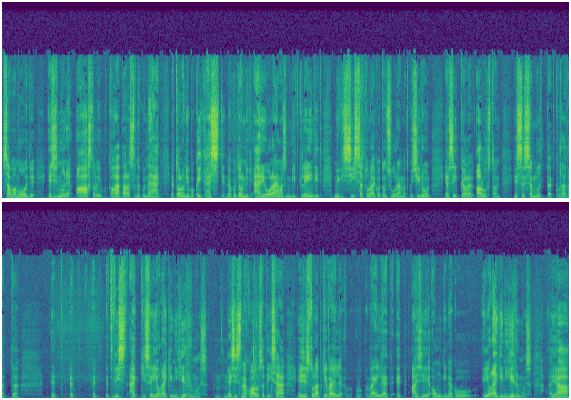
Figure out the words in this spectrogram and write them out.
samamoodi ja siis mõne aasta või kahe pärast sa nagu näed ja tal on juba kõik hästi, nagu tal on mingi äri olemas, mingid kliendid, mingid sissetulekud on suuremad kui sinul ja sa ikka oled alustanud ja siis sa mõtled, kurat, et et, et et, et vist äkki see ei olegi nii hirmus mm. -hmm. ja siis nagu alustad ise ja siis tulebki välja, välja, et, et asi ongi nagu, ei olegi nii hirmus. ja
